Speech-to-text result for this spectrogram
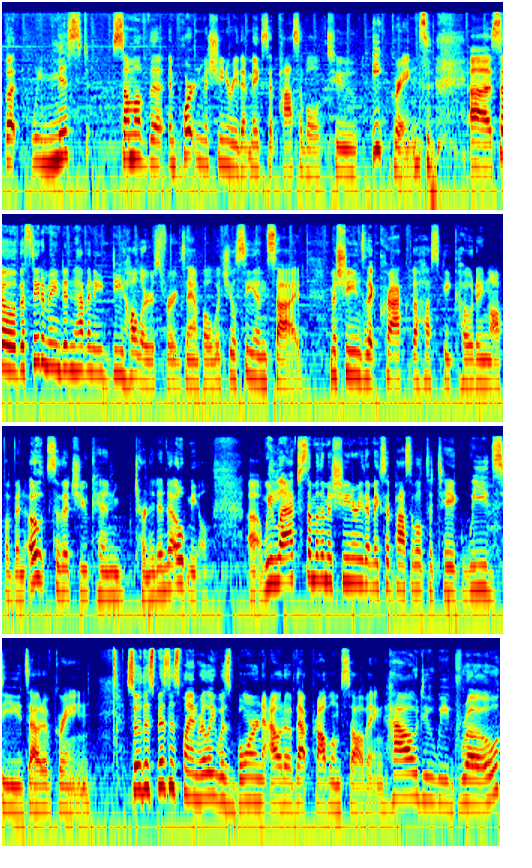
but we missed some of the important machinery that makes it possible to eat grains. Uh, so the state of Maine didn't have any dehullers, for example, which you'll see inside machines that crack the husky coating off of an oat so that you can turn it into oatmeal. Uh, we lacked some of the machinery that makes it possible to take weed seeds out of grain. So this business plan really was born out of that problem solving. How do we grow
